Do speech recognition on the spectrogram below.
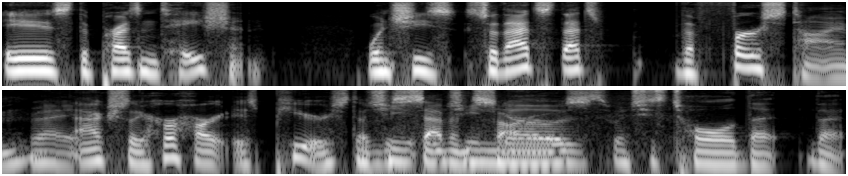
is the presentation when she's so that's that's the first time Right. actually her heart is pierced When of she, the seven she sorrows knows when she's told that that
